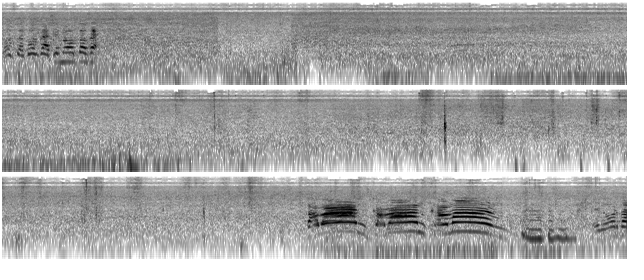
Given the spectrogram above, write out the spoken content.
ತೋರ್ಸ ತೋರ್ಸ ಸೀಮೆ ಹುಲ್ಲು ತೋರ್ಸ ಕಮಾನ್ ಕಮಾನ್ ಕಮಾನ್ ಇದು ನೋಡ್ತಾ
